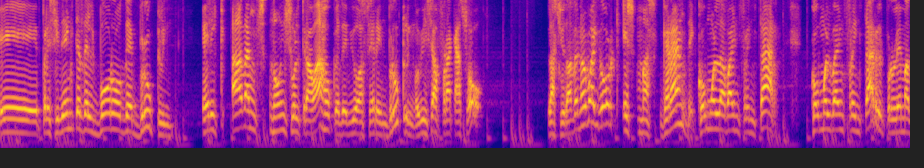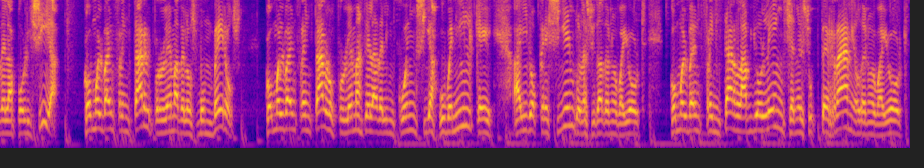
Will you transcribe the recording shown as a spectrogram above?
eh, presidente del boro de Brooklyn, Eric Adams no hizo el trabajo que debió hacer en Brooklyn, o se fracasó. La ciudad de Nueva York es más grande. ¿Cómo la va a enfrentar? ¿Cómo él va a enfrentar el problema de la policía? ¿Cómo él va a enfrentar el problema de los bomberos? cómo él va a enfrentar los problemas de la delincuencia juvenil que ha ido creciendo en la ciudad de Nueva York, cómo él va a enfrentar la violencia en el subterráneo de Nueva York,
